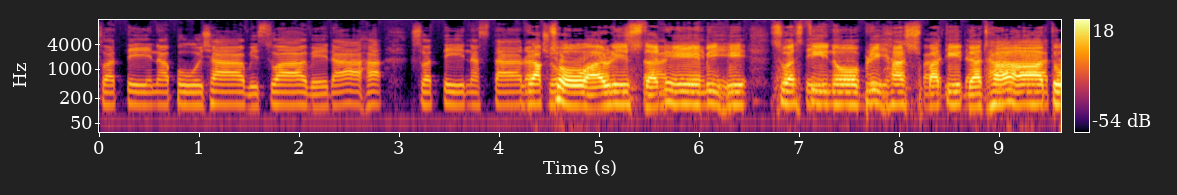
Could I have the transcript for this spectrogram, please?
स्वस्ति न पूषा विश्वावेदाः रक्षो नक्षो अरिस्तनेमिः नो बृहस्पति दधातु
